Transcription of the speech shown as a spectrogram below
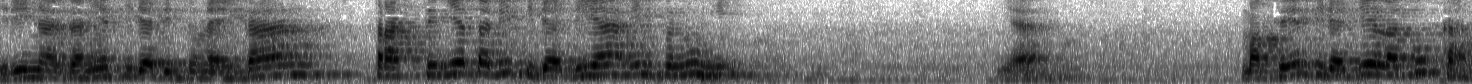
Jadi nazarnya tidak ditunaikan, traktirnya tadi tidak dia ini penuhi. Ya. Maksudnya tidak dia lakukan.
